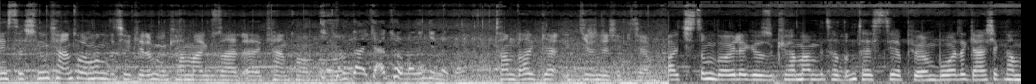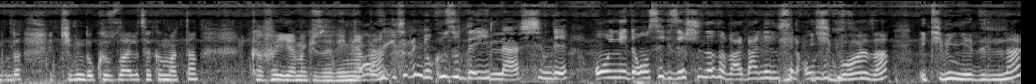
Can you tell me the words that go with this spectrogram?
Neyse şimdi kent ormanı da çekerim. Mükemmel güzel e, kent ormanı. Daha kent ormanına girmedim. Tam daha ge- girince çekeceğim. Açtım böyle gözüküyor. Hemen bir tadım testi yapıyorum. Bu arada gerçekten burada 2009'larla takılmaktan kafayı yemek üzereyim. Ya Bu arada ben 2009'u değiller. Şimdi 17-18 yaşında da var. Ben dedim seni 19 İki, bu arada 2007'liler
